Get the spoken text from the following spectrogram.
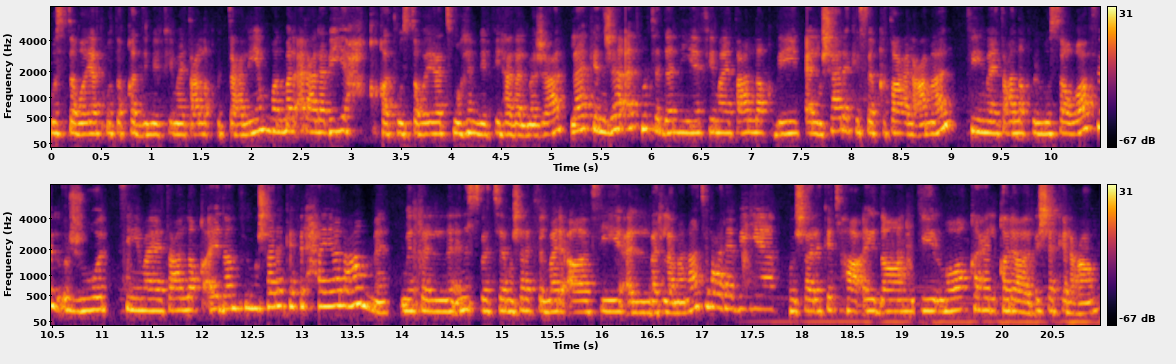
مستويات متقدمة فيما يتعلق بالتعليم، والمرأة العربية حققت مستويات مهمة في هذا المجال، لكن جاءت متدنية فيما يتعلق بالمشاركة في قطاع العمل، فيما يتعلق بالمساواة في الأجور، فيما يتعلق أيضا في المشاركة في الحياة العامة، مثل نسبة مشاركة المرأة في البرلمانات العربية، مشاركتها أيضا في مواقع القرار بشكل عام.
